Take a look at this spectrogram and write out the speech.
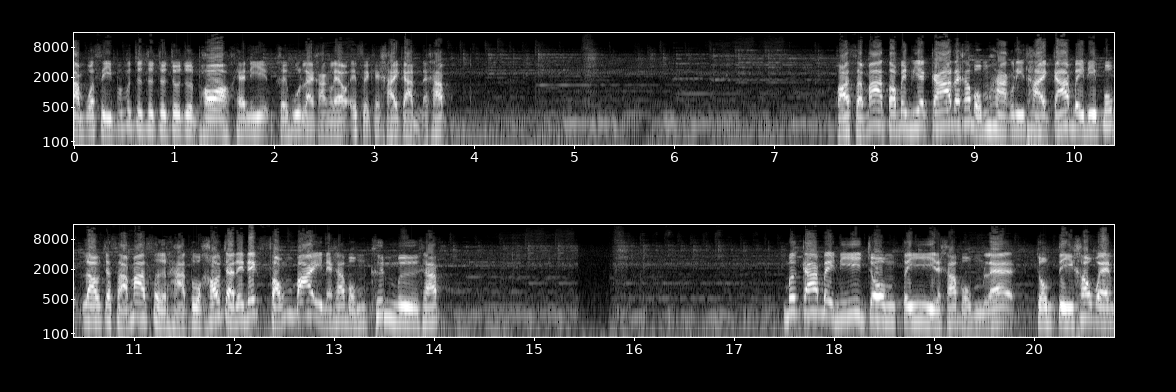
ต่ำกว่า4ปุ๊บจุดจุดจุดจุดพอ แค่นี้เคยพูดหลายครั้งแล้ว เอฟเฟกคล้ายๆกันนะครับ ความสามารถต่อเป็นเรียการ์ดนะครับผมหากรีทายการ์ดใบนี้ปุ๊บ เราจะสามารถเสิร์ชหาตัวเขาจากในเด็ก2ใบนะครับผมขึ้นมือครับ เมื่อการ์ดใบนี้โจมตีนะครับผมและโจมตีเข้าแวน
